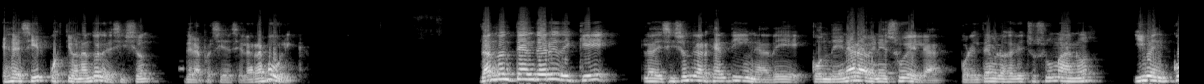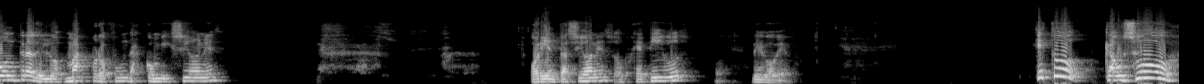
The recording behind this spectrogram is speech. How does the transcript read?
es decir, cuestionando la decisión de la presidencia de la República, dando a entender de que la decisión de Argentina de condenar a Venezuela por el tema de los derechos humanos iba en contra de las más profundas convicciones, orientaciones, objetivos del gobierno. Esto causó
